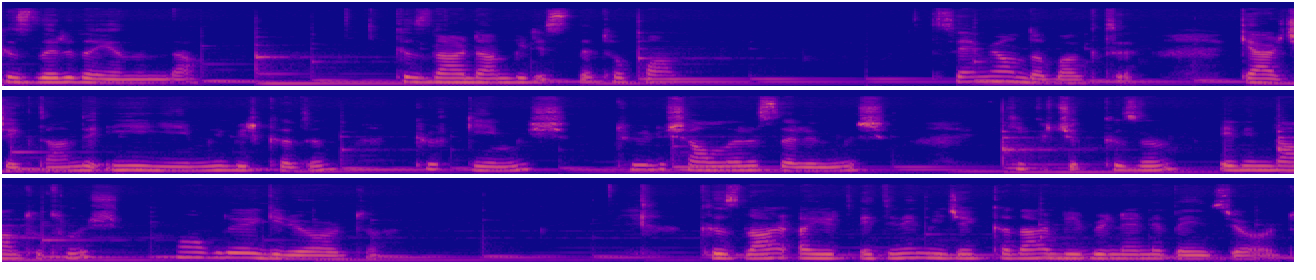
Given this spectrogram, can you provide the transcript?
Kızları da yanında. Kızlardan birisi de topal. Semyon da baktı. Gerçekten de iyi giyimli bir kadın, kürk giymiş, tüylü şallara sarılmış, iki küçük kızın elinden tutmuş avluya giriyordu. Kızlar ayırt edilemeyecek kadar birbirlerine benziyordu.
